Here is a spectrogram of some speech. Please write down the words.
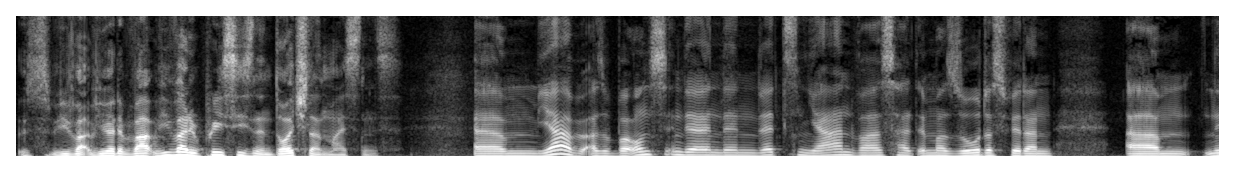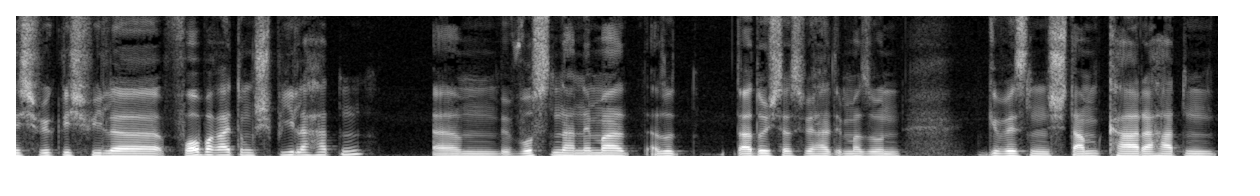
Wie, war, wie, war, wie war die Preseason in Deutschland meistens? Ähm, ja, also bei uns in, der, in den letzten Jahren war es halt immer so, dass wir dann ähm, nicht wirklich viele Vorbereitungsspiele hatten. Ähm, wir wussten dann immer, also dadurch, dass wir halt immer so einen gewissen Stammkader hatten,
